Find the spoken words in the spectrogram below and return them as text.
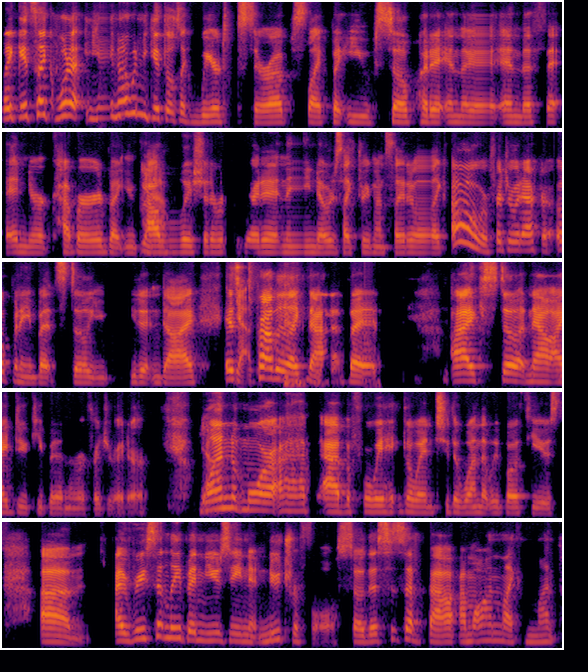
Like it's like what you know when you get those like weird syrups like but you so put it in the in the th- in your cupboard but you Yeah. probably should have refrigerated it and then you notice like three months later like oh refrigerate after opening but still you you didn't die it's Yeah. probably like that but I still now I do keep it in the refrigerator. Yeah. One more I have to add before we go into the one that we both use. Um, I've recently been using Nutrafol. So this is about I'm on like month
